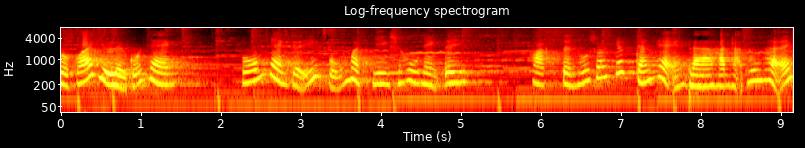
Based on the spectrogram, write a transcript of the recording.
vừa quá dự liệu của nàng, Vốn nàng nghĩ Vũ Mạch Nhiên sẽ hưu nàng đi Hoặc tình huống xấu nhất chẳng hạn là hành hạ thương thể.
